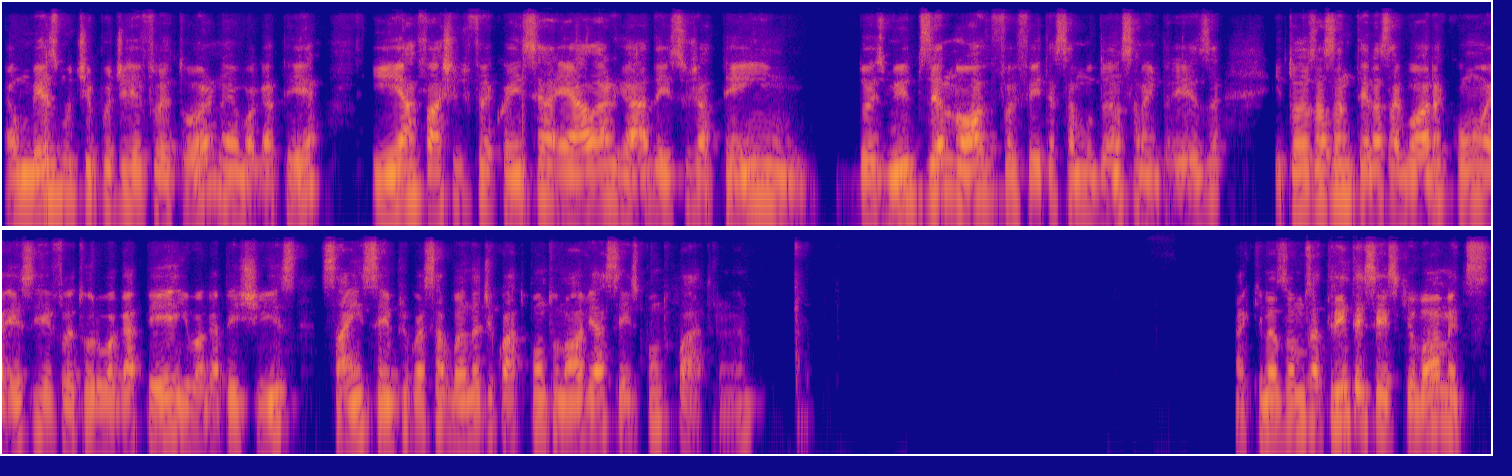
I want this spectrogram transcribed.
é o mesmo tipo de refletor, né, o HP, e a faixa de frequência é alargada. Isso já tem 2019 foi feita essa mudança na empresa e todas as antenas agora com esse refletor UHP e o HPX saem sempre com essa banda de 4.9 a 6.4, né? Aqui nós vamos a 36 quilômetros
